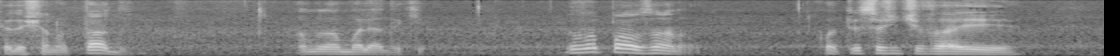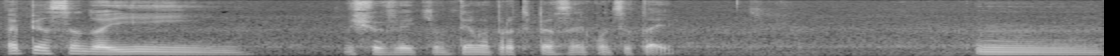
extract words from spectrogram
Quer deixar anotado? Vamos dar uma olhada aqui. Não vou pausar não. Enquanto isso a gente vai vai pensando aí em Deixa eu ver aqui um tema pra tu pensar enquanto você tá aí. Hum,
